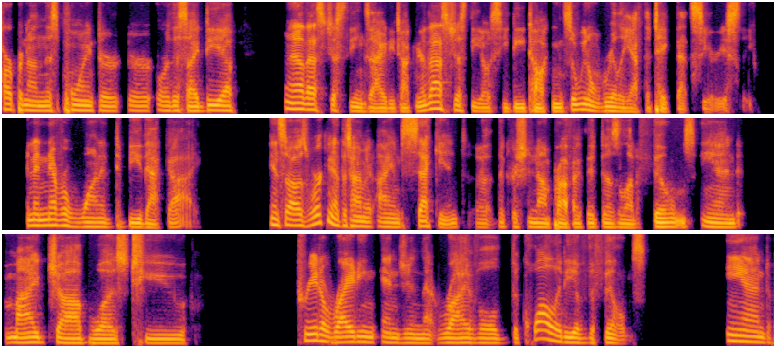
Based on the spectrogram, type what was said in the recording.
harping on this point or or, or this idea," well, that's just the anxiety talking, or that's just the OCD talking. So we don't really have to take that seriously. And I never wanted to be that guy. And so I was working at the time at I Am Second, uh, the Christian nonprofit that does a lot of films. And my job was to create a writing engine that rivaled the quality of the films. And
